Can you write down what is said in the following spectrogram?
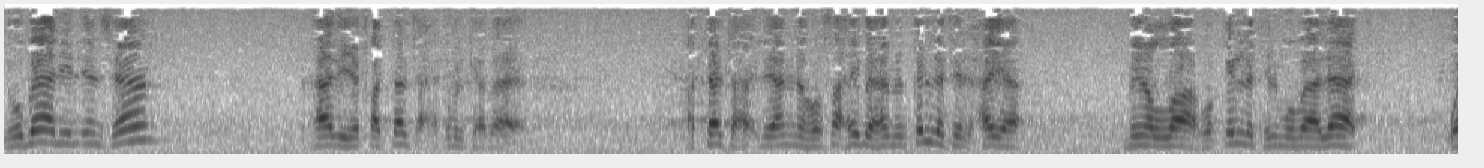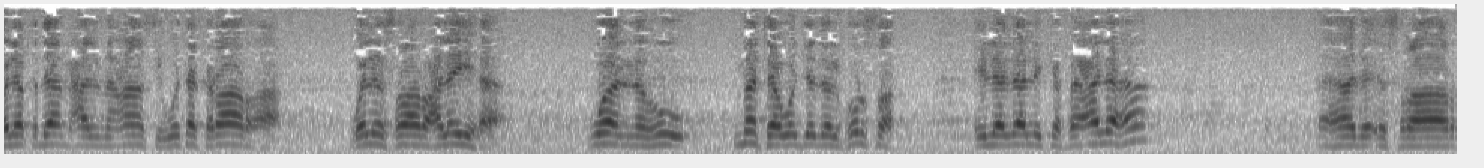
يبالي الإنسان هذه قد تلتحق بالكبائر. قد تلتحق لأنه صاحبها من قلة الحياء من الله وقلة المبالاة والإقدام على المعاصي وتكرارها والإصرار عليها وأنه متى وجد الفرصة إلى ذلك فعلها فهذا إصرار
